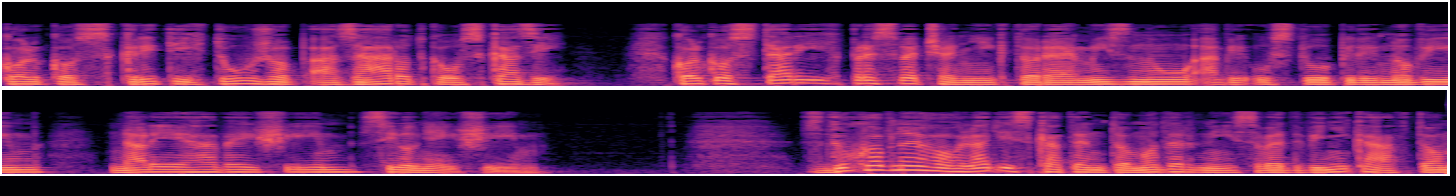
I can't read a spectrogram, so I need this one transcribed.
koľko skrytých túžob a zárodkov skazy, koľko starých presvedčení, ktoré miznú, aby ustúpili novým, naliehavejším, silnejším. Z duchovného hľadiska tento moderný svet vyniká v tom,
